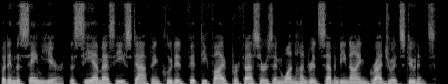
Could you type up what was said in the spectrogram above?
But in the same year, the CMSE staff included 55 professors and 179 graduate students.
